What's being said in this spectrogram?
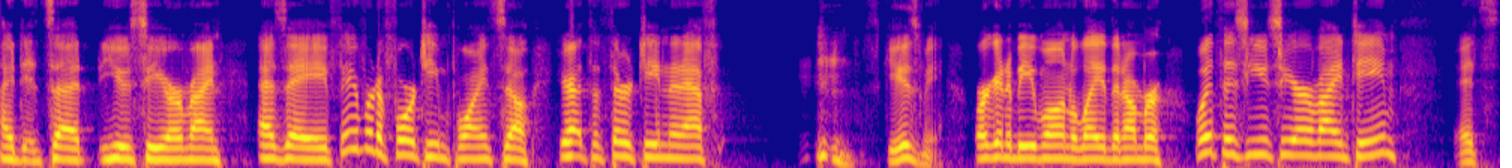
I did set UC Irvine as a favorite of 14 points. So you're at the 13 and a half. Excuse me. We're going to be willing to lay the number with this UC Irvine team. It's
